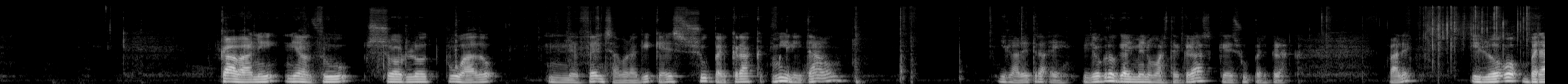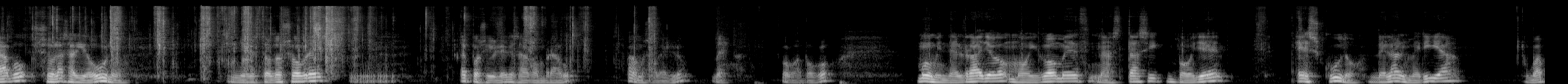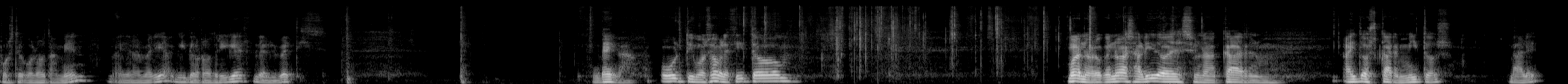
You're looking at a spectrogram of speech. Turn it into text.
Cavani, Nianzú, Sorlot, Puado, defensa por aquí, que es Supercrack Militao. Y la letra E. Yo creo que hay menos Masterclass que Supercrack. ¿Vale? Y luego Bravo solo ha salido uno. Y en estos dos sobres es posible que salga un Bravo. Vamos a verlo. Venga, poco a poco. Mumin del Rayo, Moy Gómez, Nastasic, Boyé, Escudo del Almería. Guapo este color también. Ahí de la Almería. Guido Rodríguez del Betis. Venga, último sobrecito. Bueno, lo que no ha salido es una car... Hay dos carmitos, ¿vale?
